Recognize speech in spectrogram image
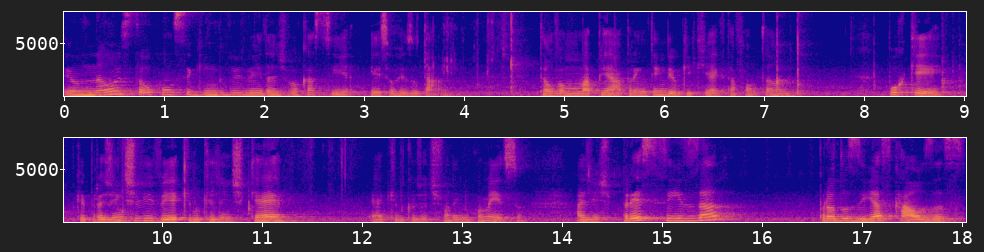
eu não estou conseguindo viver da advocacia. Esse é o resultado. Então vamos mapear para entender o que, que é que está faltando. Por quê? Porque para a gente viver aquilo que a gente quer, é aquilo que eu já te falei no começo. A gente precisa produzir as causas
